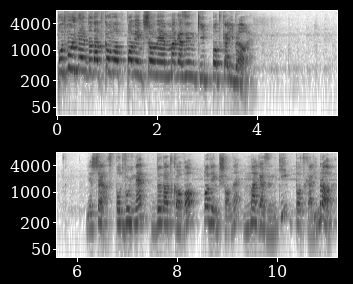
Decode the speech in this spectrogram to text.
Podwójne, dodatkowo powiększone magazynki podkalibrowe. Jeszcze raz. Podwójne, dodatkowo powiększone magazynki podkalibrowe.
